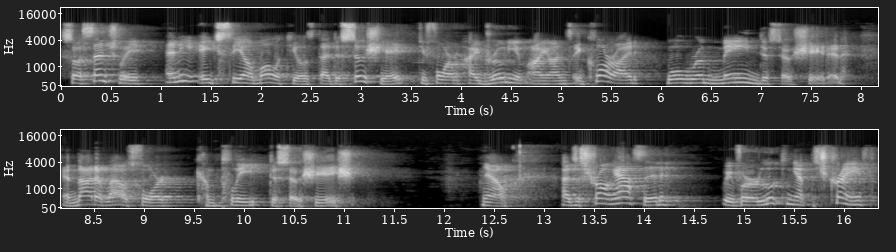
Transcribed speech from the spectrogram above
So essentially, any HCl molecules that dissociate to form hydronium ions in chloride will remain dissociated, and that allows for complete dissociation. Now, as a strong acid, if we're looking at the strength,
